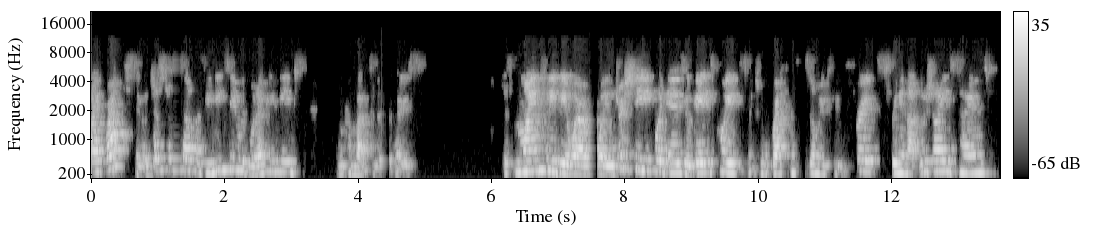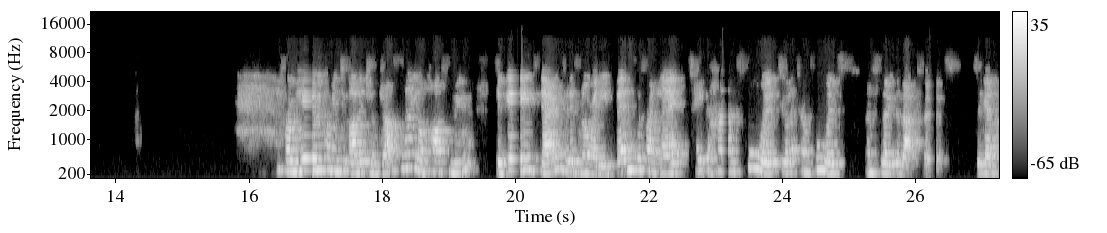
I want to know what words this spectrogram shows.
five breaths, so adjust yourself as you need to with whatever you need, and come back to the pose. Just mindfully be aware of where your drishti point is, your gaze points, make sure the breath can still move through the throat, bring in that ujjayi sound. From here, we come into Ardha Chandrasana, your half moon. So gaze down if it isn't already. Bend the front leg, take the hand forwards, your left hand forwards, and float the back foot. So again,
